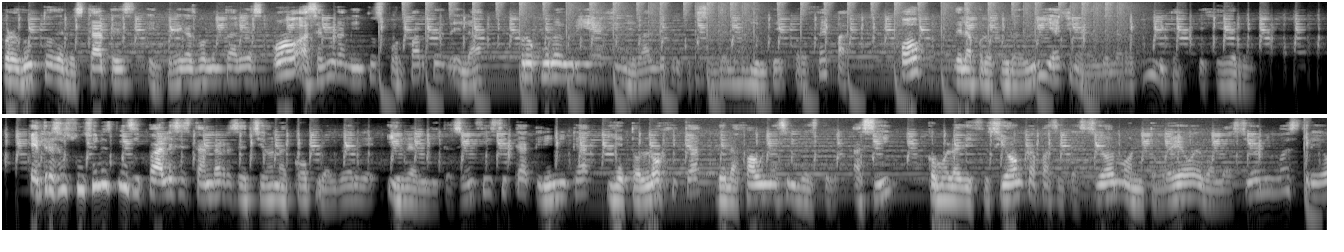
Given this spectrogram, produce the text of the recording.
producto de rescates, entregas voluntarias o aseguramientos por parte de la Procuraduría General de Protección del Ambiente, PROFEPA, o de la Procuraduría General de la República, PGR. Entre sus funciones principales están la recepción, acopio, albergue y rehabilitación física, clínica y etológica de la fauna silvestre, así como la difusión, capacitación, monitoreo, evaluación y muestreo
